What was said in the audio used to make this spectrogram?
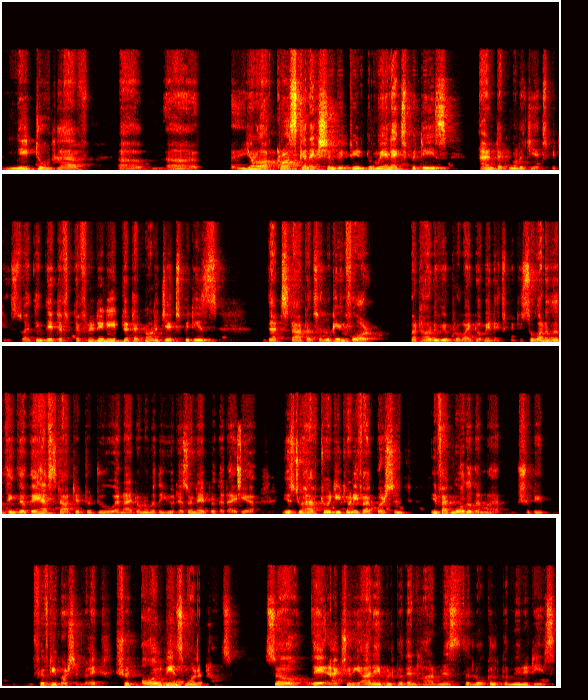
need to have uh, uh, you know a cross connection between domain expertise and technology expertise. So i think they def- definitely need the technology expertise that startups are looking for but how do we provide domain expertise? So one of the things that they have started to do and i don't know whether you resonate with that idea is to have 20 25% in fact more of them should be 50% right should all be in smaller towns. So they actually are able to then harness the local communities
